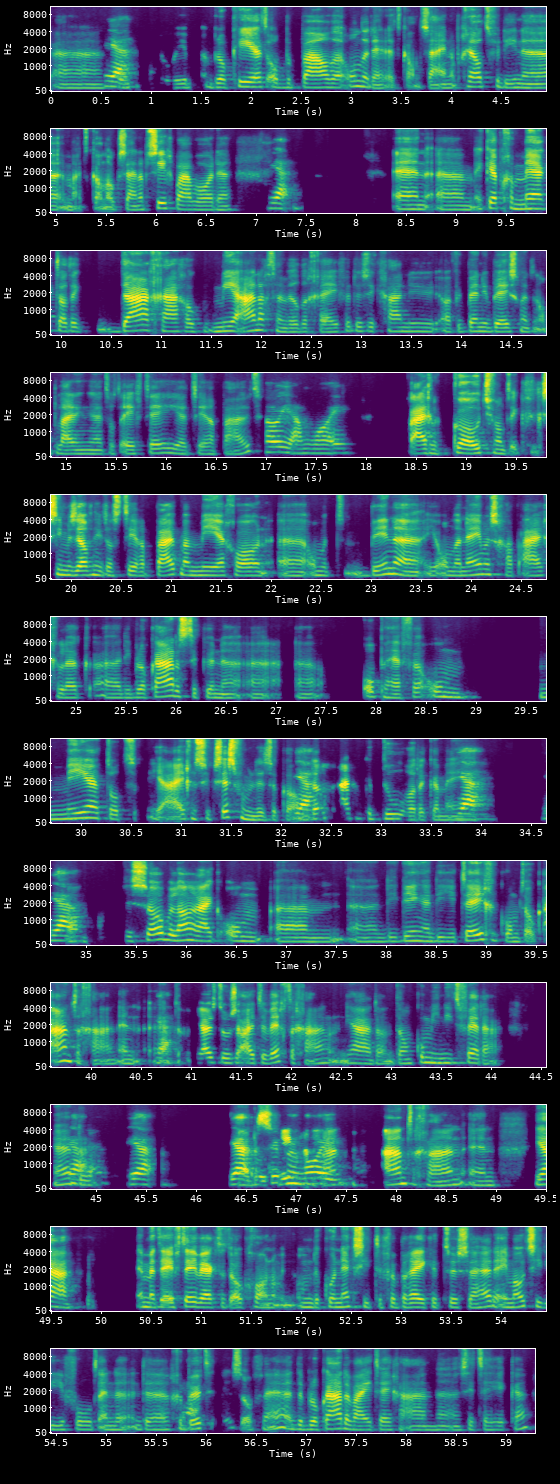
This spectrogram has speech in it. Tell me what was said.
ja je blokkeert op bepaalde onderdelen. Het kan zijn op geld verdienen, maar het kan ook zijn op zichtbaar worden. Ja. En ehm, ik heb gemerkt dat ik daar graag ook meer aandacht aan wilde geven. Dus ik, ga nu, of ik ben nu bezig met een opleiding uh, tot EFT-therapeut. Oh ja, mooi. Eigenlijk coach, want ik, ik, zie mezelf niet als therapeut, maar meer gewoon uh, om het binnen je ondernemerschap eigenlijk uh, die blokkades te kunnen opheffen. Om meer tot je eigen succesformule te komen. Ja. Dat is eigenlijk het doel wat ik ermee ja. heb. Ja. Want het is zo belangrijk om um, uh, die dingen die je tegenkomt ook aan te gaan. En uh, Ja. juist door ze uit de weg te gaan, ja, dan, dan kom je niet verder. Hè? Ja, Door, ja. ja, super mooi. aan, aan te gaan. En ja, en met EFT werkt het ook gewoon om, om de connectie te verbreken tussen hè, de emotie die je voelt en de, de gebeurtenis of hè, de blokkade waar je tegenaan eh, zit te hikken.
